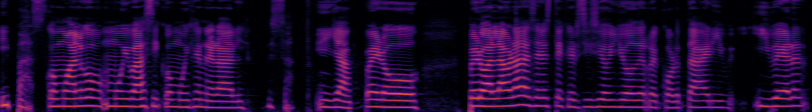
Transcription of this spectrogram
y paz. Como algo muy básico, muy general. Exacto. Y ya, pero, pero a la hora de hacer este ejercicio yo de recortar y, y ver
